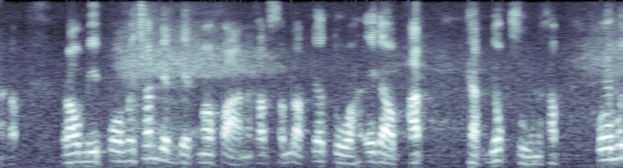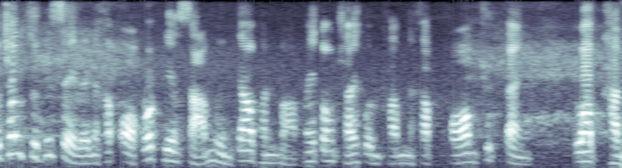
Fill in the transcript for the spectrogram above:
นะครับ เรามีโปรโมชั่นเด็ด ๆ มาฝากนะครับสำหรับเจ้าตัว XL Plus แคปยกสูงนะครับ โปรโมชั่นสุดพิเศษเลยนะครับ ออกรถเพียง 39,000 บาท ไม่ต้องใช้คนค้ำนะครับ พร้อมชุดแต่งรอบคัน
